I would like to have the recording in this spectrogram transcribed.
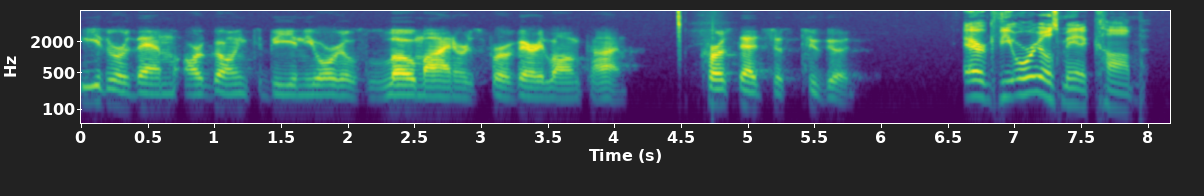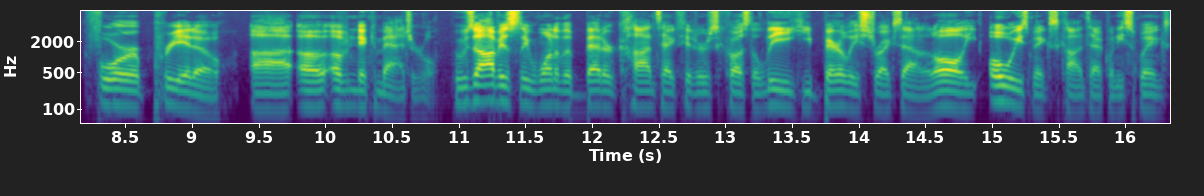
either of them are going to be in the Orioles' low minors for a very long time. Kjerstad's just too good. Eric, the Orioles made a comp for Prieto uh, of, of, Nick Madrigal, who's obviously one of the better contact hitters across the league. He barely strikes out at all. He always makes contact when he swings.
